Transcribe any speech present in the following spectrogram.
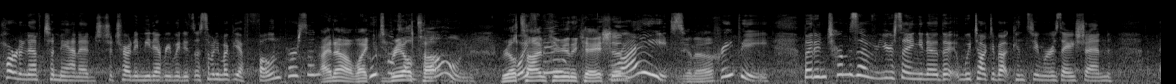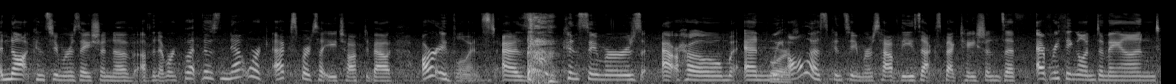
hard enough to manage to try to meet everybody. So somebody might be a phone person? I know, like real time, real time communication. Right, you know? creepy. But in terms of, you're saying, you know, that we talked about consumerization, not consumerization of, of the network, but those network experts that you talked about are influenced as consumers at home, and we all as consumers have these expectations of everything on demand.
